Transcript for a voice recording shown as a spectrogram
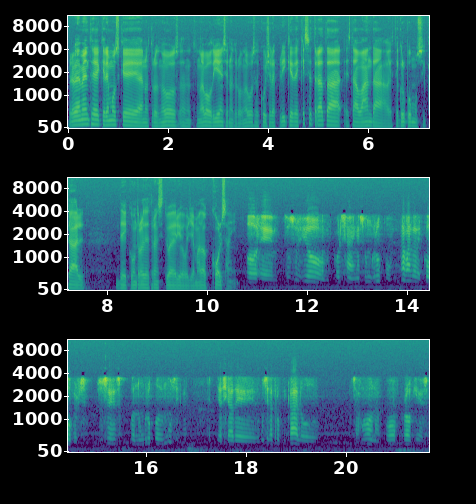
Brevemente queremos que a nuestros nuevos, a nuestra nueva audiencia, a nuestros nuevos escuchas, le explique de qué se trata esta banda, este grupo musical de control de tránsito aéreo llamado Callsign. Oh, eh, eso surgió, Callsign es un grupo, una banda de covers. Eso es cuando un grupo de música, ya sea de, de música tropical o sajona, pop, rock y eso,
